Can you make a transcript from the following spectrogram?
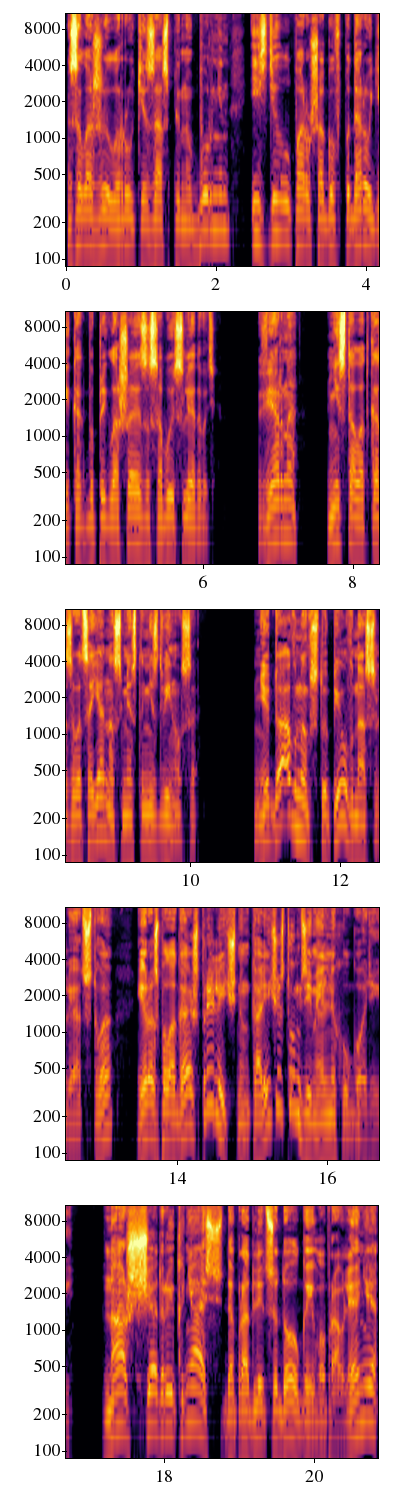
Заложил руки за спину Бурнин и сделал пару шагов по дороге, как бы приглашая за собой следовать. «Верно». Не стал отказываться я, но с места не сдвинулся. Недавно вступил в наследство и располагаешь приличным количеством земельных угодий. Наш щедрый князь, да продлится долго его правление,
